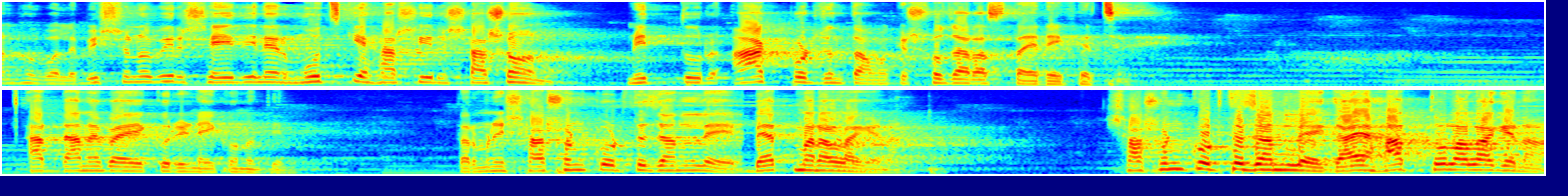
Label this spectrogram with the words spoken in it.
আনহু বলে বিশ্বনবীর সেই দিনের মুচকি হাসির শাসন মৃত্যুর আগ পর্যন্ত আমাকে সোজা রাস্তায় রেখেছে। আর ডানে বায়ে করি নাই কোনোদিন। তার মানে শাসন করতে জানলে ব্যাত মারা লাগে না। শাসন করতে জানলে গায়ে হাত তোলা লাগে না।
